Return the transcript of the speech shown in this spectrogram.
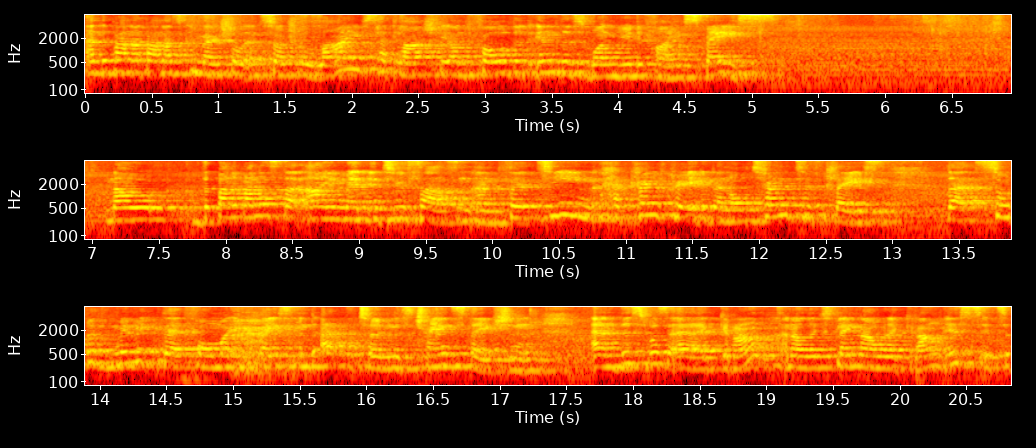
And the Bana Bana's commercial and social lives had largely unfolded in this one unifying space. Now, the Bana Banas that I met in 2013 had kind of created an alternative place that sort of mimicked their former emplacement at the terminus train station. And this was a gran, and I'll explain now what a gran is. It's a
